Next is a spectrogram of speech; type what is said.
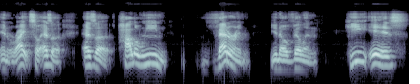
and right. So as a as a Halloween veteran, you know, villain, he is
